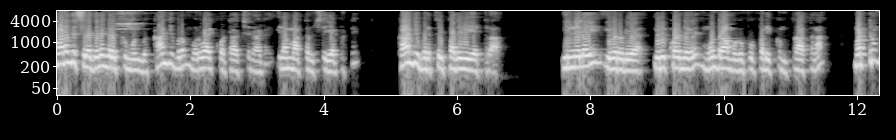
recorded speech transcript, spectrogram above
கடந்த சில தினங்களுக்கு முன்பு காஞ்சிபுரம் வருவாய் கோட்டாட்சியராக இடமாற்றம் செய்யப்பட்டு காஞ்சிபுரத்தில் பதவியேற்றார். இந்நிலையில் இவருடைய இரு குழந்தைகளை மூன்றாம் வகுப்பு படிக்கும் பிரார்த்தனா மற்றும்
